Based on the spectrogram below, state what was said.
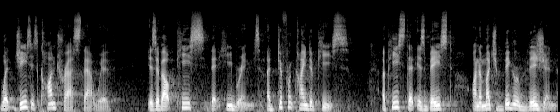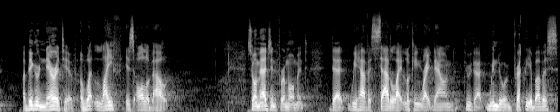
What Jesus contrasts that with is about peace that he brings, a different kind of peace, a peace that is based on a much bigger vision, a bigger narrative of what life is all about. So imagine for a moment that we have a satellite looking right down through that window directly above us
